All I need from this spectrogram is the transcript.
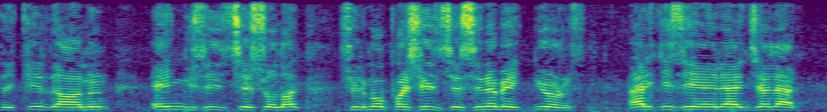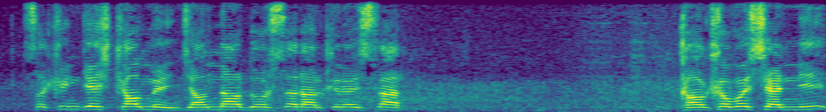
Tekirdağ'ın en güzel ilçesi olan Süleymanpaşa ilçesine bekliyoruz. Herkese iyi eğlenceler. Sakın geç kalmayın. Canlar, dostlar, arkadaşlar. Kalkama Şenliği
